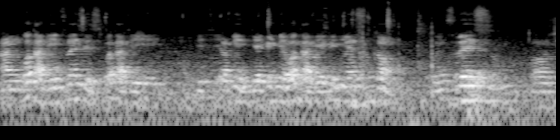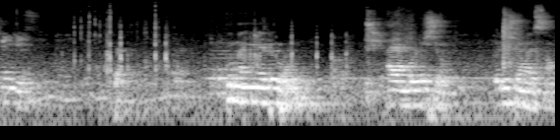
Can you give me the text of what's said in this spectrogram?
and what are the influences, what are the, the I mean, the engagement, what are the engagements done to influence or changes? Good morning, everyone. I am Olusho, Olusho Mason,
